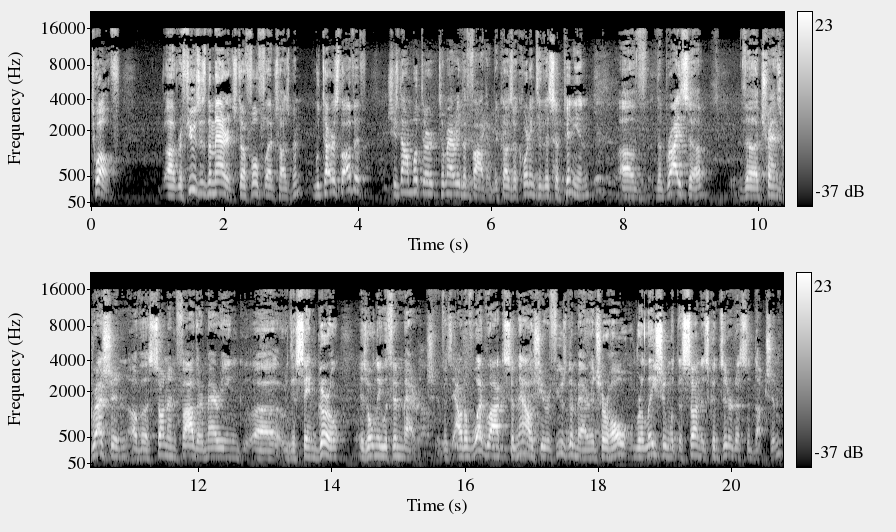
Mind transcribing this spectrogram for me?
12 uh, refuses the marriage to a full-fledged husband, mutaris la'aviv, she's now mutter to marry the father because according to this opinion of the brisa, the transgression of a son and father marrying uh, the same girl is only within marriage. If it's out of wedlock, so now she refused the marriage. Her whole relation with the son is considered a seduction.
